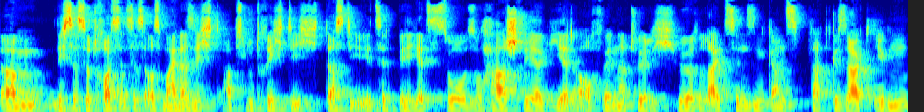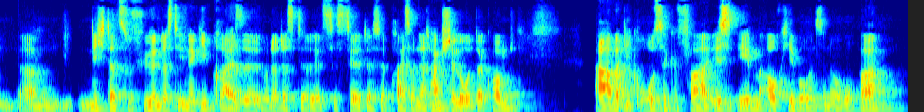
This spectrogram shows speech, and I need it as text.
Ähm, nichtsdestotrotz ist es aus meiner Sicht absolut richtig, dass die EZB jetzt so, so harsch reagiert, auch wenn natürlich höhere Leitzinsen ganz platt gesagt eben ähm, nicht dazu führen, dass die Energiepreise oder dass der, dass, der, dass der Preis an der Tankstelle runterkommt. Aber die große Gefahr ist eben auch hier bei uns in Europa,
